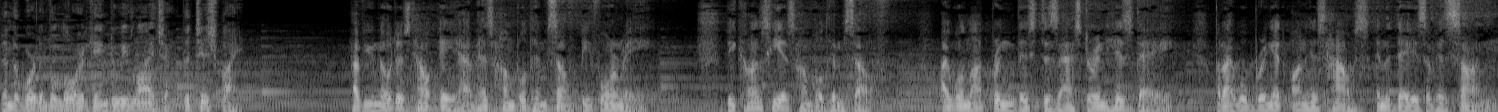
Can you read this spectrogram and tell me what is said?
Then the word of the Lord came to Elijah the Tishbite. Have you noticed how Ahab has humbled himself before me? Because he has humbled himself, I will not bring this disaster in his day, but I will bring it on his house in the days of his son.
